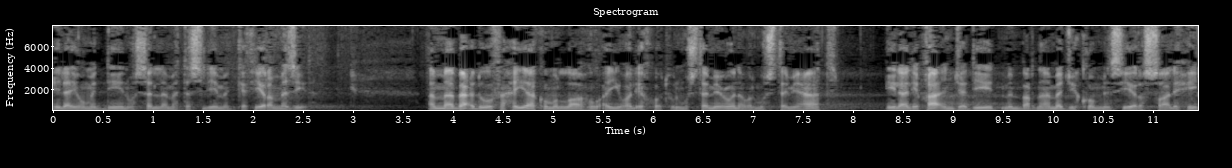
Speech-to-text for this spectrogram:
إلى يوم الدين وسلم تسليما كثيرا مزيدا. أما بعد فحياكم الله أيها الإخوة المستمعون والمستمعات. إلى لقاء جديد من برنامجكم من سير الصالحين.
